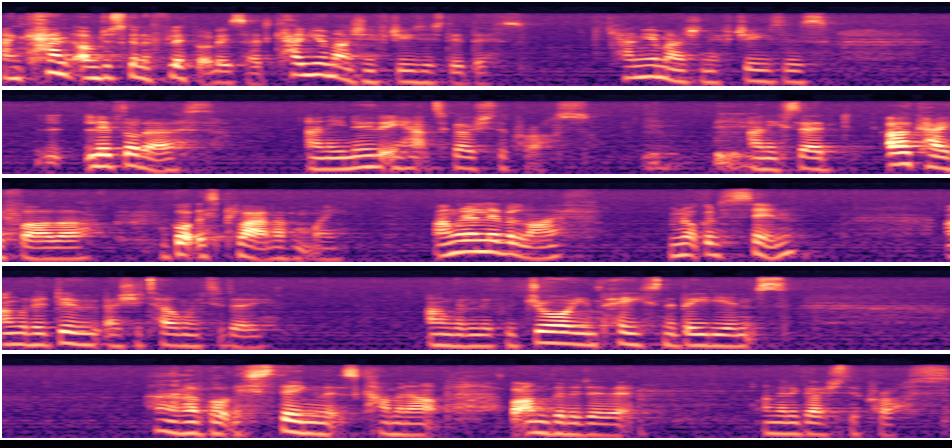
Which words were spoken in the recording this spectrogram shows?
and can, I'm just going to flip it on its head. Can you imagine if Jesus did this? Can you imagine if Jesus lived on earth and he knew that he had to go to the cross? And he said, Okay, Father, we've got this plan, haven't we? I'm going to live a life. I'm not going to sin. I'm going to do as you tell me to do. I'm going to live with joy and peace and obedience. And then I've got this thing that's coming up, but I'm going to do it. I'm going to go to the cross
